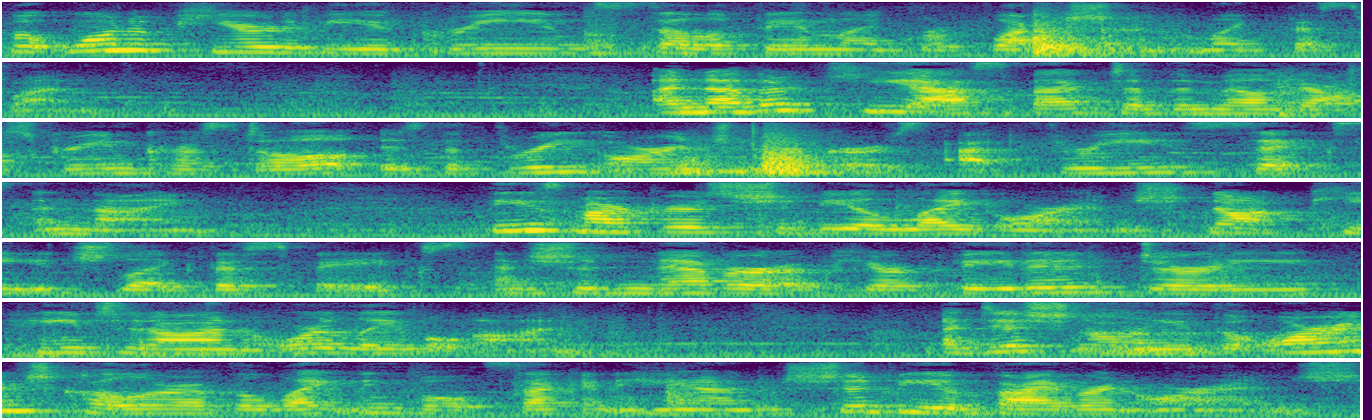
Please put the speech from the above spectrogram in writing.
but won't appear to be a green cellophane-like reflection like this one. Another key aspect of the Milgauss green crystal is the three orange markers at 3, 6, and 9. These markers should be a light orange, not peach like this fake's, and should never appear faded, dirty, painted on, or labeled on. Additionally, the orange color of the lightning bolt second hand should be a vibrant orange.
